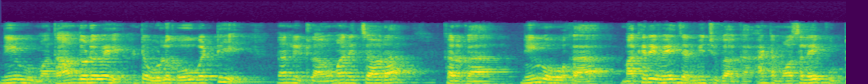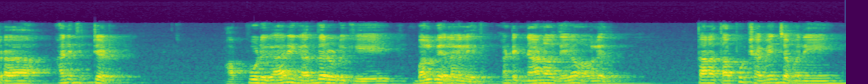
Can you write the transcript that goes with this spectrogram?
నీవు మతాంధుడివై అంటే ఒళ్ళు కోవుబట్టి నన్ను ఇట్లా అవమానించావురా? కనుక నీవు ఒక మకరివై జన్మించుగాక అంటే మొసలై పుట్రా అని తిట్టాడు. అప్పుడు కానీ గంధర్వుడికి బల్బు ఎలగలేదు అంటే జ్ఞానోదయం అవ్వలేదు. తన తప్పు క్షమించమని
